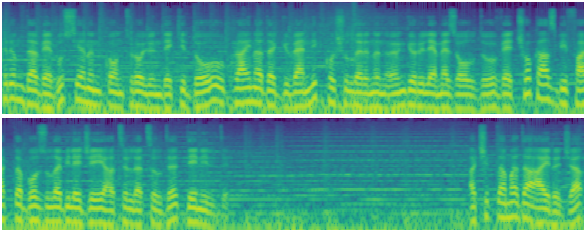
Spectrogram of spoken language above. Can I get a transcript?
Kırım'da ve Rusya'nın kontrolündeki Doğu Ukrayna'da güvenlik koşullarının öngörülemez olduğu ve çok az bir farkla bozulabileceği hatırlatıldı, denildi. Açıklamada ayrıca,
